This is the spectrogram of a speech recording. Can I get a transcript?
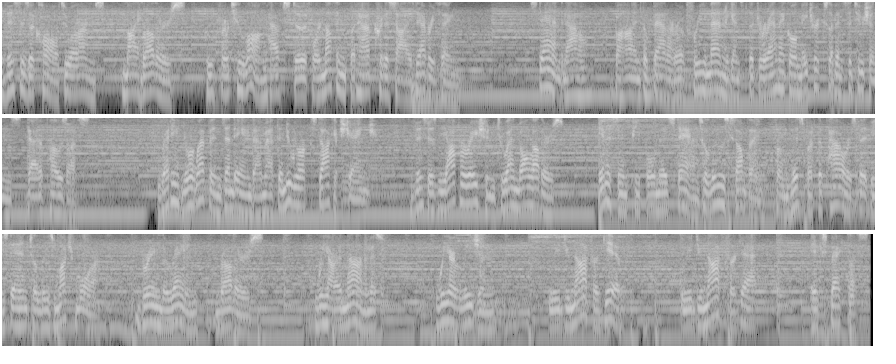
This is a call to arms, my brothers, who for too long have stood for nothing but have criticized everything. Stand now, behind the banner of free men against the tyrannical matrix of institutions that oppose us. Ready your weapons and aim them at the New York Stock Exchange. This is the operation to end all others. Innocent people may stand to lose something from this but the powers that be stand to lose much more. Bring the rain, brothers. We are anonymous. We are legion. We do not forgive. We do not forget. Expect us.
